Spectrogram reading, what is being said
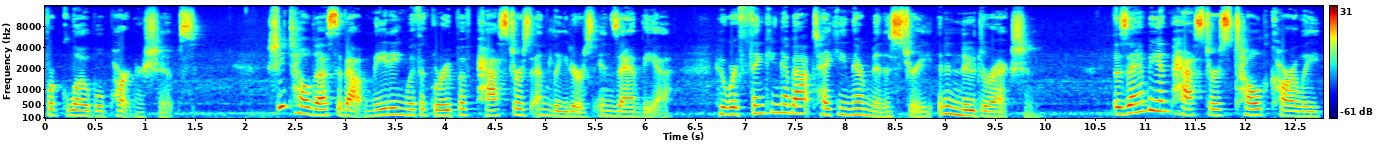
for global partnerships. She told us about meeting with a group of pastors and leaders in Zambia who were thinking about taking their ministry in a new direction. The Zambian pastors told Carly,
